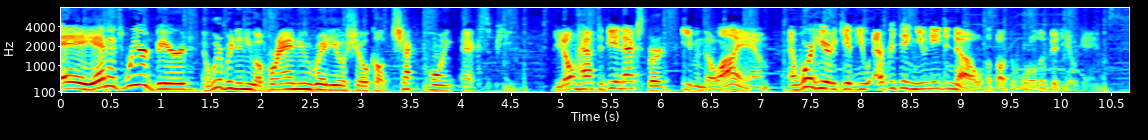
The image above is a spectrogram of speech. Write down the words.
Hey, and it's Weird Beard. And we're bringing you a brand new radio show called Checkpoint XP. You don't have to be an expert, even though I am, and we're here to give you everything you need to know about the world of video games.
